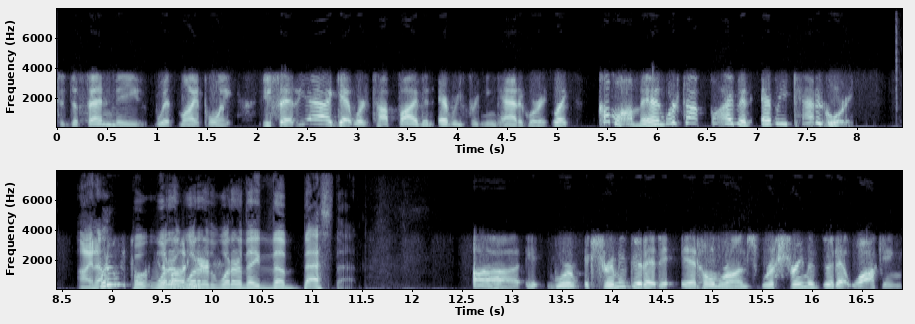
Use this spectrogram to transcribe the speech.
to defend me with my point. You said, "Yeah, I get we're top five in every freaking category." Like, come on, man, we're top five in every category. I know. What are we but what are about what here? are what are they the best at? Uh, it, we're extremely good at at home runs. We're extremely good at walking.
